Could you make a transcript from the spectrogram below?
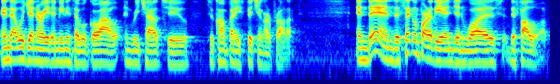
and that will generate the meetings that will go out and reach out to to companies pitching our product. And then the second part of the engine was the follow up,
